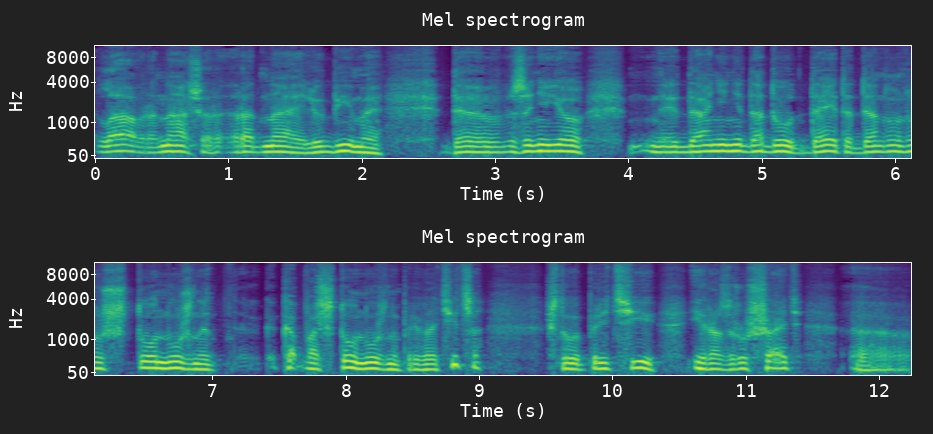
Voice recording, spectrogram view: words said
Лавра наша родная, любимая, да за нее, да они не дадут, да это, да ну, ну что нужно, во что нужно превратиться, чтобы прийти и разрушать э,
